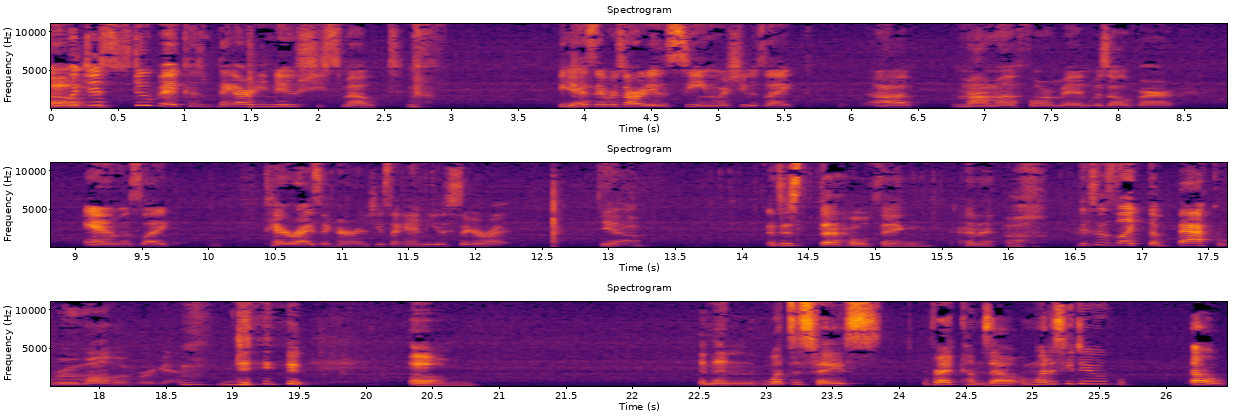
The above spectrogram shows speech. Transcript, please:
Um, Which is stupid because they already knew she smoked. because yeah, there was already the scene where she was like, uh, Mama Forman was over and was like terrorizing her, and she's like, I need a cigarette. yeah. It's just that whole thing, and it, ugh. This is like the back room all over again. um, and then what's his face? Red comes out, and what does he do? Oh,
